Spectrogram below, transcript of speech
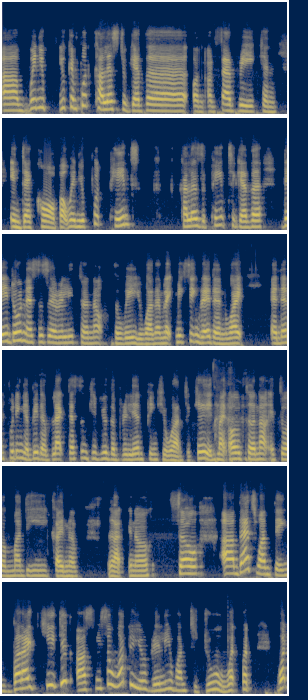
um, when you you can put colors together on on fabric and in decor, but when you put paint colors of paint together, they don't necessarily turn out the way you want them. Like mixing red and white and then putting a bit of black doesn't give you the brilliant pink you want. Okay, it might all turn out into a muddy kind of like you know so um, that's one thing. But I he did ask me, so what do you really want to do? What what what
